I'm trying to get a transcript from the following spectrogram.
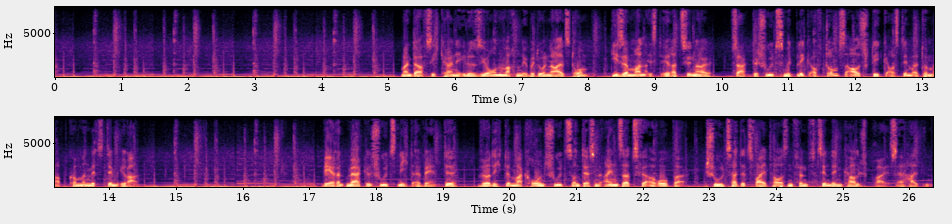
Man darf sich keine Illusion machen über Donald Trump, dieser Mann ist irrational, sagte Schulz mit Blick auf Trumps Ausstieg aus dem Atomabkommen mit dem Iran. Während Merkel Schulz nicht erwähnte, würdigte Macron Schulz und dessen Einsatz für Europa. Schulz hatte 2015 den Karlspreis erhalten.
